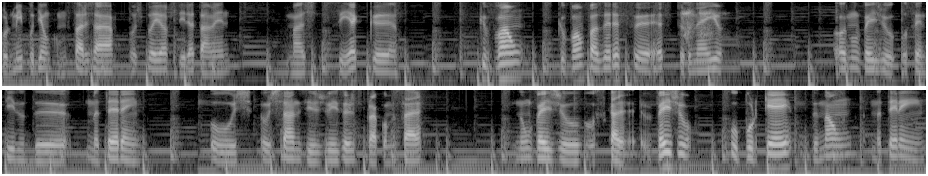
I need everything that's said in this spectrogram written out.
por mim podiam começar já os playoffs diretamente, mas se é que, que vão que vão fazer esse, esse torneio, eu não vejo o sentido de meterem os, os Suns e os Wizards para começar. Não vejo. calhar- Vejo o porquê de não meterem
